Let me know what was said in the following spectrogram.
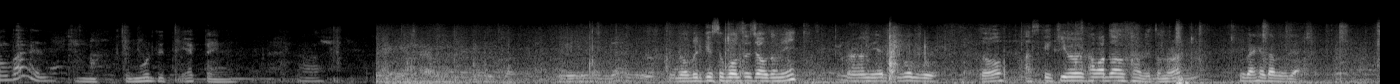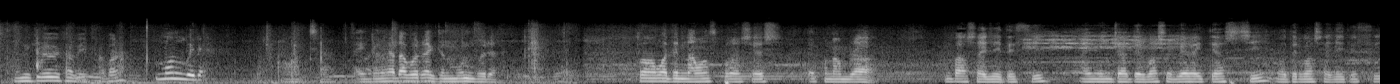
মোবাইল? মসজিদ একটাই না। নবীর কিছু বলতে চাও তুমি? না আমি আর কি বলব? তো আজকে কীভাবে খাবার দাবার খাবে তোমরা? পুরা হেটা বলে তুমি কীভাবে খাবে খাবার? মন বইটা আচ্ছা একজন হেঁটা বইরা একজন মন বইরা তো আমাদের নামাজ পড়া শেষ এখন আমরা বাসায় যাইতেছি। আই মিন যাদের বাসায় বেড়াইতে আসছি ওদের বাসায় যাইতেছি।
